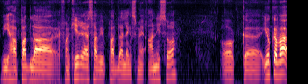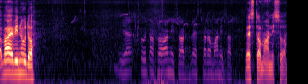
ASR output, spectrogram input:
Vi har paddlat, från Kirjas har vi paddlat längs med Aniså. Och uh, Jukka, var, var är vi nu då? Ja, utanför Anisar, väster om Anisar. Väster om Aniså.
